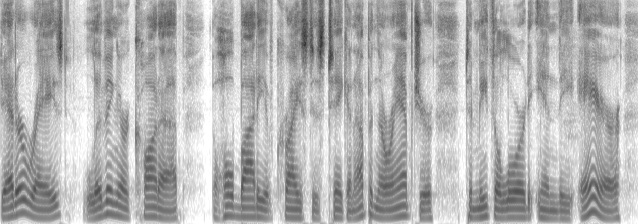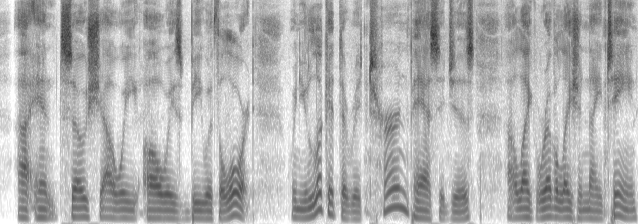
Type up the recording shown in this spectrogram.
dead or raised, living or caught up, the whole body of Christ is taken up in the rapture to meet the Lord in the air uh, and so shall we always be with the Lord. When you look at the return passages, uh, like Revelation 19,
